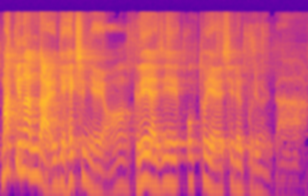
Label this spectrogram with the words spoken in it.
맡겨난다 이게 핵심이에요. 그래야지 옥토에 씨를 뿌리는 겁니다.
